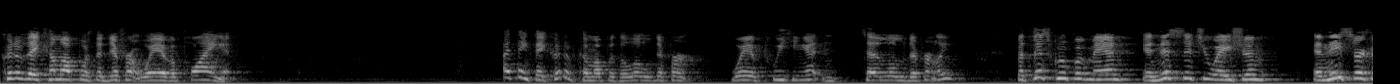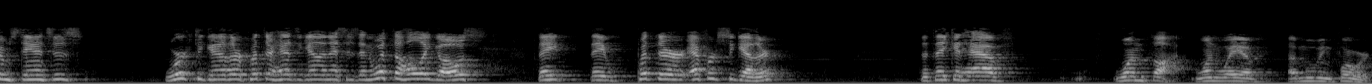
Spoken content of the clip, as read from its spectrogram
could have they come up with a different way of applying it? I think they could have come up with a little different way of tweaking it and said it a little differently. But this group of men, in this situation, in these circumstances, work together, put their heads together, and and with the Holy Ghost, they they put their efforts together that they could have one thought, one way of, of moving forward.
